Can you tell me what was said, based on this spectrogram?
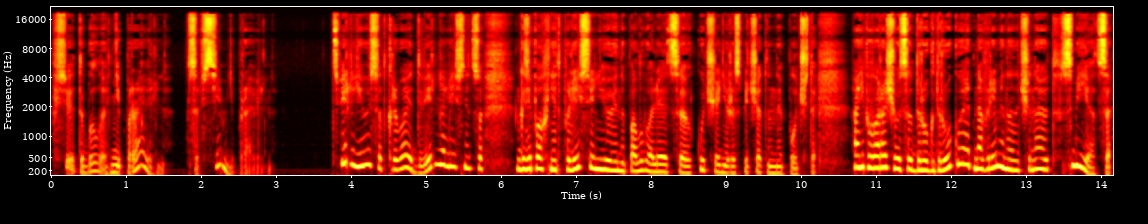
Все это было неправильно, совсем неправильно. Теперь Льюис открывает дверь на лестницу, где пахнет плесенью, и на полу валяется куча нераспечатанной почты. Они поворачиваются друг к другу и одновременно начинают смеяться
